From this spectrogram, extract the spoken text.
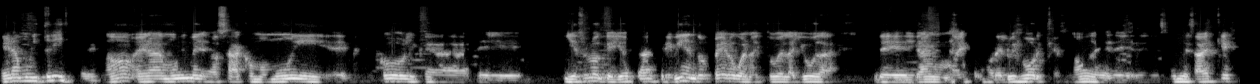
era muy triste, ¿no? Era muy, o sea, como muy eh, melancólica, eh, y eso es lo que yo estaba escribiendo, pero bueno, ahí tuve la ayuda del gran maestro Jorge Luis Borges, ¿no? De, decirme, ¿sabes qué?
